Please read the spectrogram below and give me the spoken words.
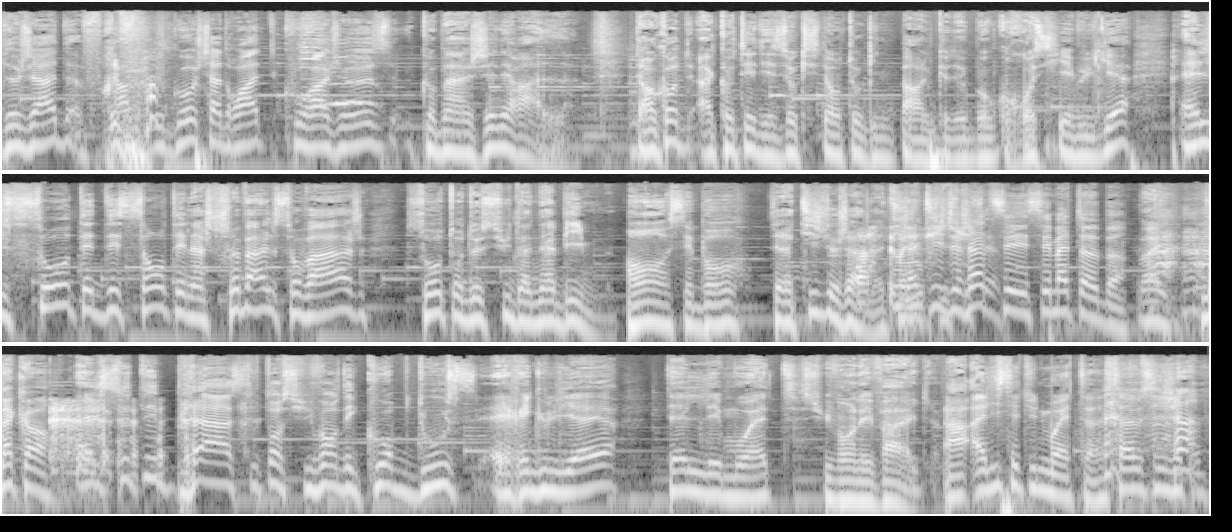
de jade frappe de gauche à droite, courageuse comme un général. T'as encore à côté des occidentaux qui ne parlent que de mots grossiers et vulgaires. Elle saute et descend tel un cheval sauvage saute au-dessus d'un abîme. Oh, c'est beau. C'est la tige de jade. la tige- La tige de jade, c'est c'est ma tub. Ouais. D'accord. Elle se déplace tout en suivant des courbes douces et régulières, telles les mouettes suivant les vagues? Ah, Alice est une mouette. Ça aussi, j'ai compris.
